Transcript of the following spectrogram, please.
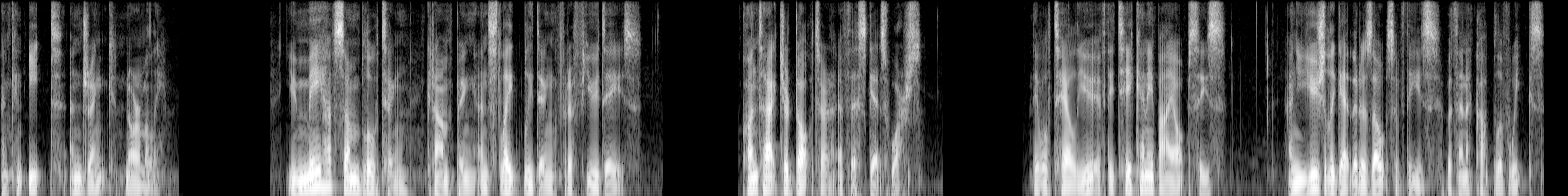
and can eat and drink normally. You may have some bloating, cramping, and slight bleeding for a few days. Contact your doctor if this gets worse. They will tell you if they take any biopsies, and you usually get the results of these within a couple of weeks.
